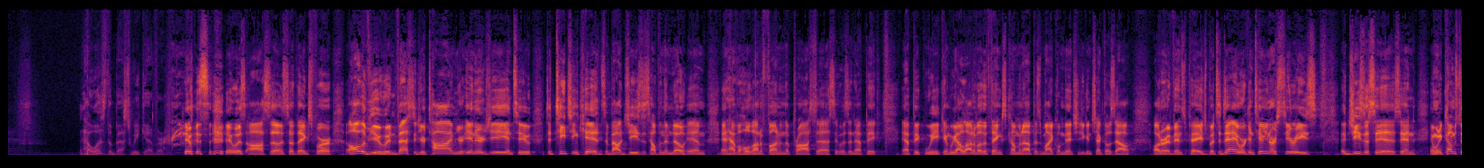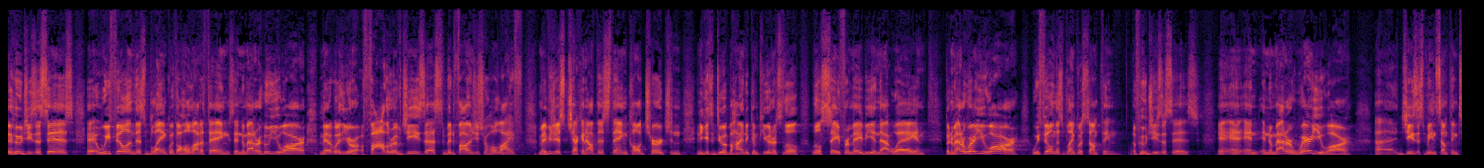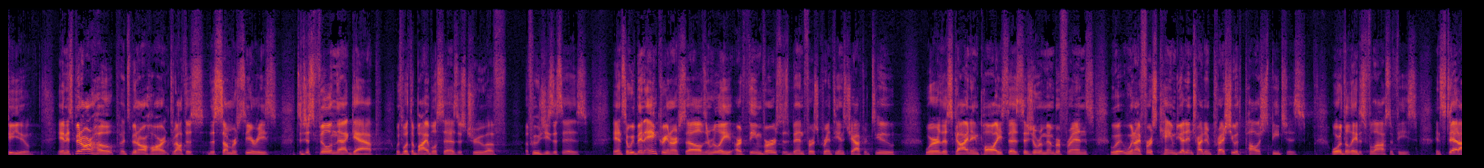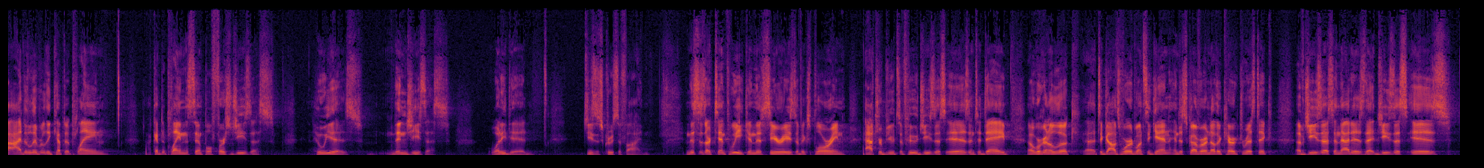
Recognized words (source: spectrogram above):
That was the best week ever. It was, it was awesome. So thanks for all of you who invested your time, your energy into to teaching kids about Jesus, helping them know him and have a whole lot of fun in the process. It was an epic, epic week. And we got a lot of other things coming up. As Michael mentioned, you can check those out on our events page. But today we're continuing our series Jesus is. And, and when it comes to who Jesus is, uh, we fill in this blank with a whole lot of things. And no matter who you are, whether you're a follower of Jesus, been following Jesus your whole life, maybe you're just checking out this thing called church and, and you get to do it behind a computer. It's a little, little safer maybe in that way. And, but no matter where you are, we fill in this blank with something of who Jesus is. And, and, and no matter where you are, uh, Jesus means something to you. And it's been our hope, it's been our heart throughout this, this summer series to just fill in that gap with what the Bible says is true of, of who Jesus is. And so we've been anchoring ourselves, and really our theme verse has been 1 Corinthians chapter 2, where this guy named Paul, he says, says You'll remember, friends, when I first came to you, I didn't try to impress you with polished speeches or the latest philosophies. Instead, I, I deliberately kept it plain. I kept it plain and simple. First, Jesus, who he is, then Jesus, what he did, Jesus crucified. And this is our 10th week in this series of exploring attributes of who Jesus is. And today uh, we're going to look uh, to God's word once again and discover another characteristic of Jesus, and that is that Jesus is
